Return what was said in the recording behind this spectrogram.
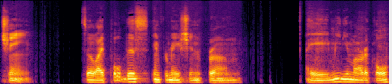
chain. So I pulled this information from a Medium article,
